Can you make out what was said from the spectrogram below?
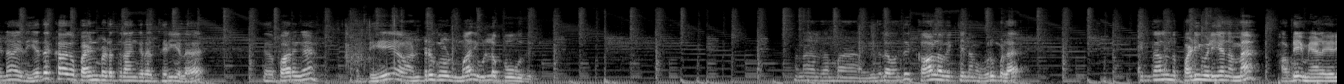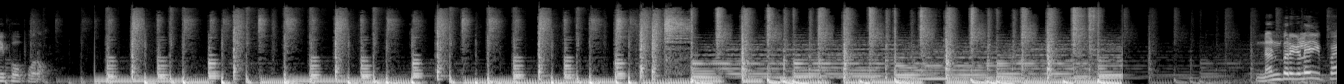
ஏன்னா இது எதற்காக பயன்படுத்துகிறாங்கிறது தெரியல. இதை பாருங்க. அப்படியே அண்டர் கிரவுண்ட் மாதிரி உள்ளே போகுது. ஆனால் நம்ம இதில் வந்து காலை வைக்க நம்ம விரும்பலை. இருந்தாலும் இந்த படி வழியாக நம்ம அப்படியே மேலே ஏறி போக போகிறோம் நண்பர்களே இப்போ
